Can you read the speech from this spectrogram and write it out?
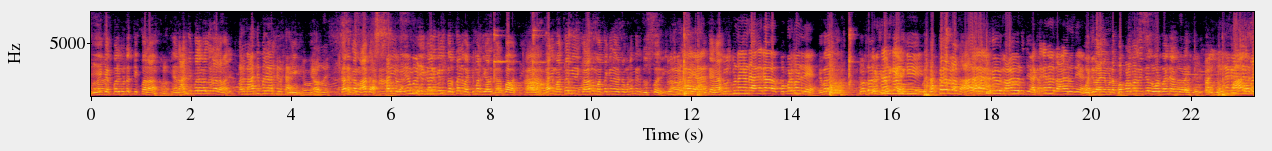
ఈ ఇక నా తిప్పల వల్ల చూడాలి మరి? మరి మా తిప్పలు ఎవరు కనుక మాట. అయ్యో ఏమాట ఈ కాడికి వెళ్ళి దొరసాని వట్టి మడిచి కాదు గర్భావతి. కానీ మంచం మీద కాలు మంచం కింద పెట్టకుండా మీరు చూసుకోరు అంతేనా? చూసుకుంటా కానీ రాగా పొప్పడి పండుదే. ఎవరకు పొప్పడ పడి. తింటే లోడ్ బండి అని లోడ్ అయిపోయింది ఉన్న కణాలు మాడి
